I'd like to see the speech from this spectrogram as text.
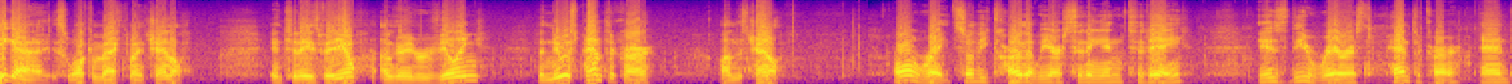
Hey guys, welcome back to my channel. In today's video, I'm going to be revealing the newest Panther car on this channel. Alright, so the car that we are sitting in today is the rarest Panther car, and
